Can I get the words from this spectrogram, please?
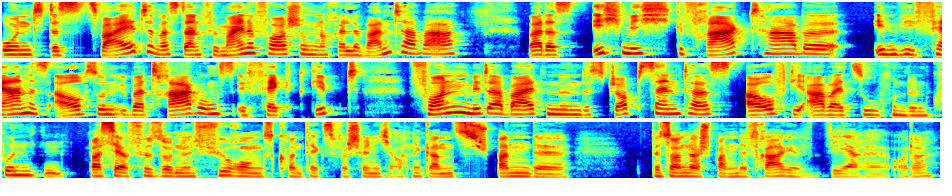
Und das zweite, was dann für meine Forschung noch relevanter war, war, dass ich mich gefragt habe, inwiefern es auch so einen Übertragungseffekt gibt von Mitarbeitenden des Jobcenters auf die arbeitssuchenden Kunden. Was ja für so einen Führungskontext wahrscheinlich auch eine ganz spannende, besonders spannende Frage wäre, oder?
